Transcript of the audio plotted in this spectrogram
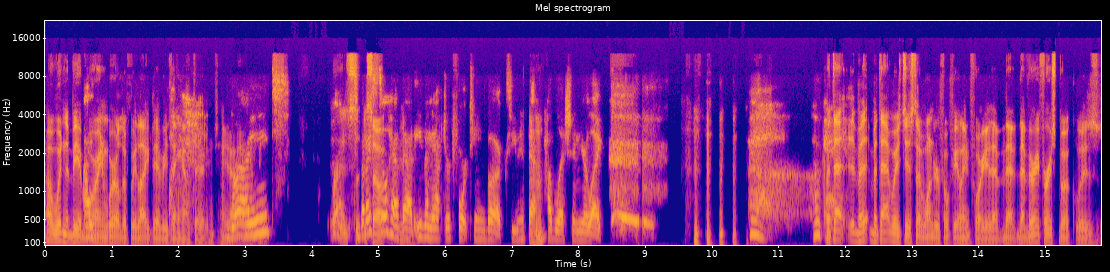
oh, wouldn't it be a boring world if we liked everything out there? You know, right, right. So- but I so- still have that even after 14 books. You hit that Mhm. publish, and you're like, okay. But that, but but that was just a wonderful feeling for you. That that that very first book was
